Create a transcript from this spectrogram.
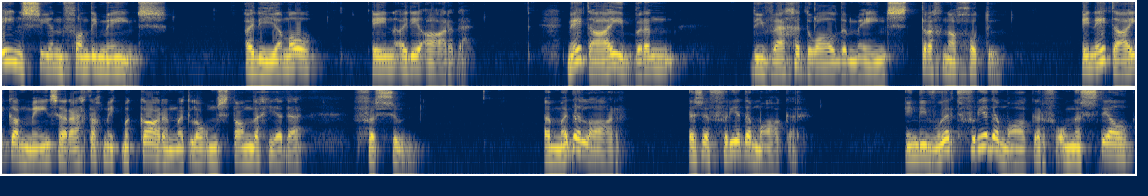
en seun van die mens uit die hemel en uit die aarde. Net hy bring die weggedwaalde mens terug na God toe. En net hy kan mense regtig met mekaar en met hulle omstandighede versoen. 'n Middelaar is 'n vredemaker. En die woord vredemaker veronderstel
